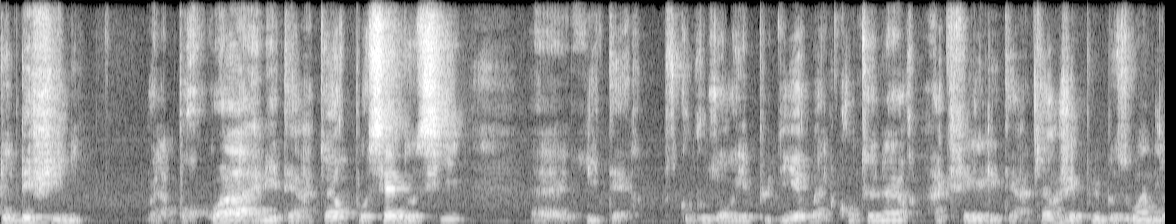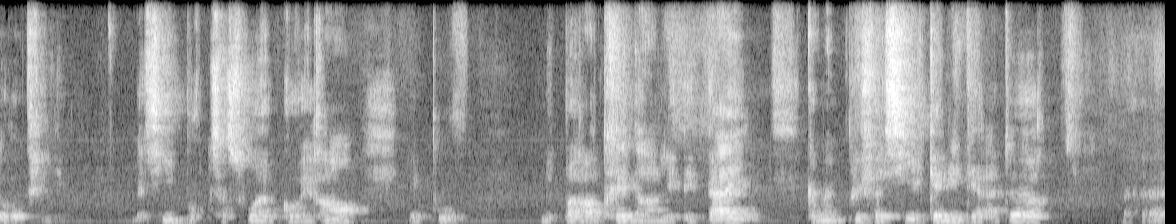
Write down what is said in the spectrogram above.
de défini. Voilà pourquoi un itérateur possède aussi euh, l'iter que vous auriez pu dire, ben, le conteneur a créé l'itérateur, j'ai plus besoin de le recréer. Ben, si, pour que ça soit cohérent et pour ne pas rentrer dans les détails, c'est quand même plus facile qu'un itérateur. Euh,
